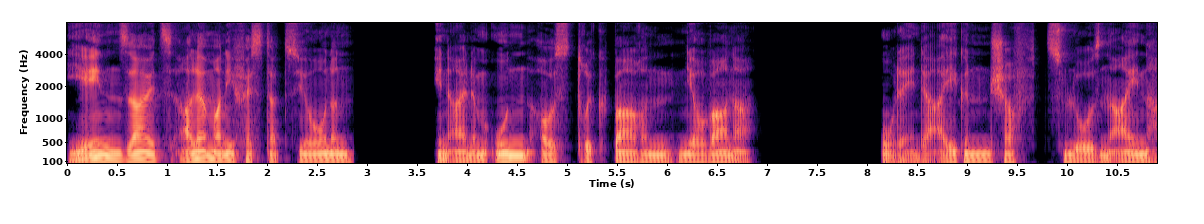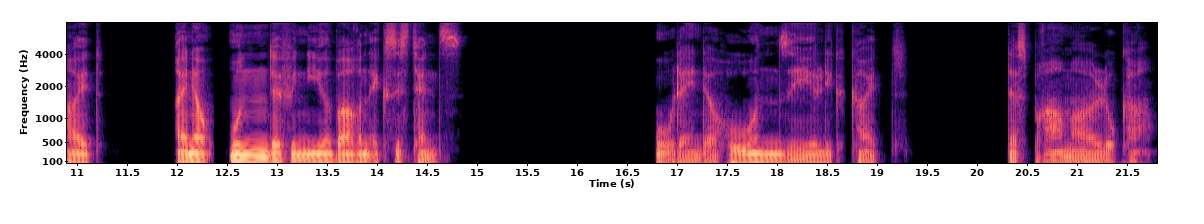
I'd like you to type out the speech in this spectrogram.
jenseits aller Manifestationen in einem unausdrückbaren Nirvana oder in der eigenschaftslosen Einheit einer undefinierbaren Existenz oder in der hohen Seligkeit des Brahma Loka.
